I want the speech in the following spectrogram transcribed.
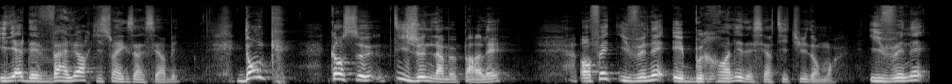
il y a des valeurs qui sont exacerbées. Donc, quand ce petit jeune-là me parlait, en fait, il venait ébranler des certitudes en moi. Il venait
